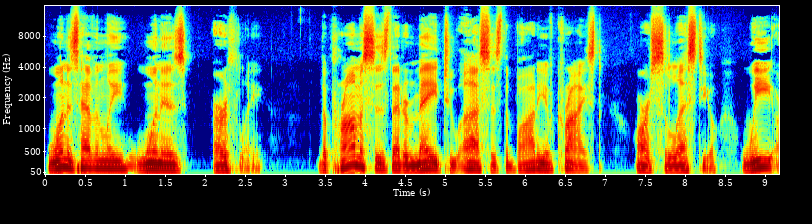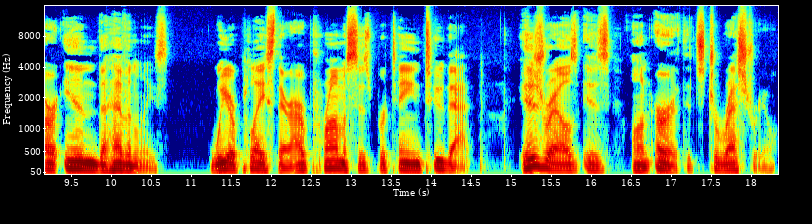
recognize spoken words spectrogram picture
One is heavenly, one is earthly. The promises that are made to us as the body of Christ are celestial. We are in the heavenlies. We are placed there. Our promises pertain to that. Israel's is on earth. It's terrestrial.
